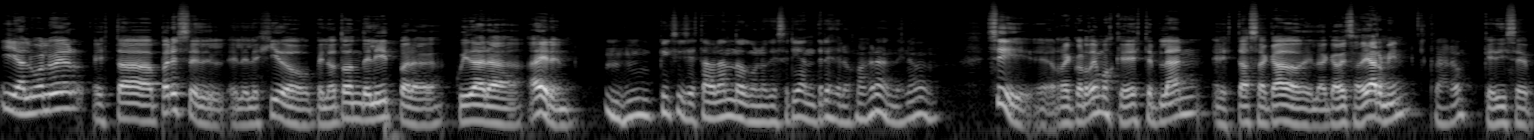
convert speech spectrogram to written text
Y al volver está, aparece el, el elegido pelotón de elite para cuidar a, a Eren. Ujú, Pixis está hablando con lo que serían tres de los más grandes, ¿no? Sí, eh, recordemos que este plan está sacado de la cabeza de Armin, Claro. que dice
